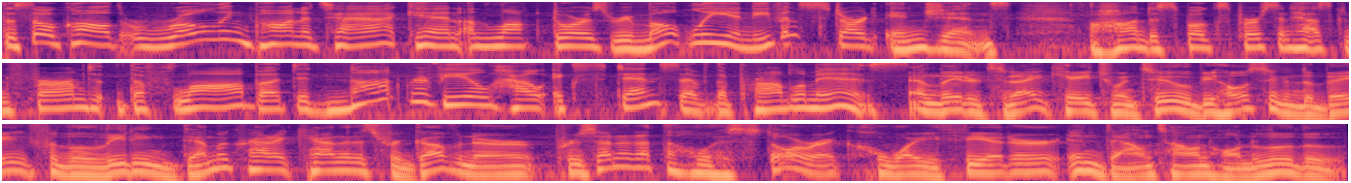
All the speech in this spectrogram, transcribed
The so-called rolling Pwn attack can unlock doors remotely and even start engines. A Honda spokesperson has confirmed the flaw but did not reveal how extensive the problem is. And later tonight, KHON2 will be hosting a debate for the leading Democratic candidates for governor presented at the historic Hawaii Theater in downtown Honolulu.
